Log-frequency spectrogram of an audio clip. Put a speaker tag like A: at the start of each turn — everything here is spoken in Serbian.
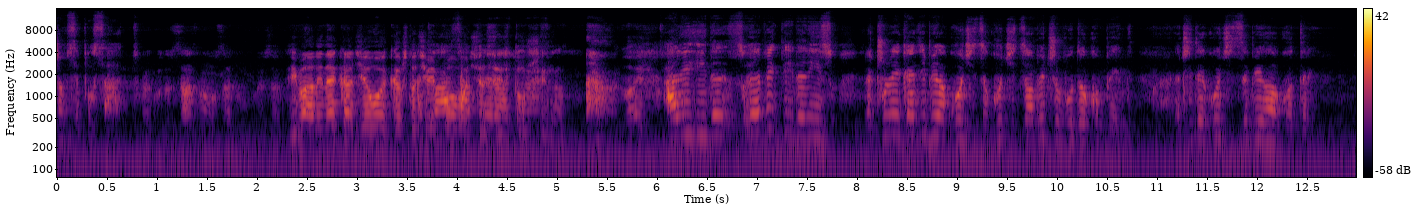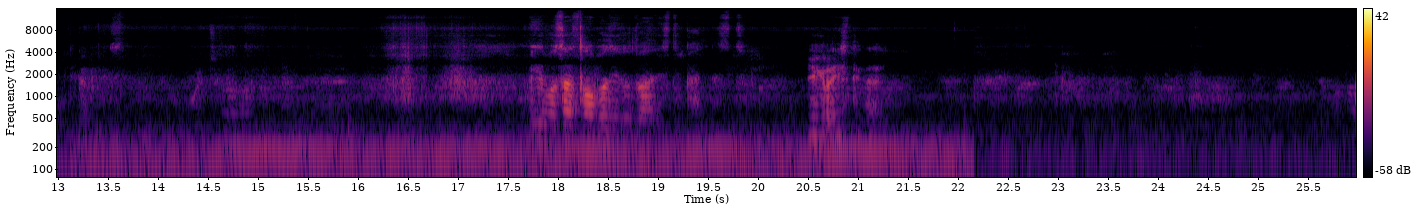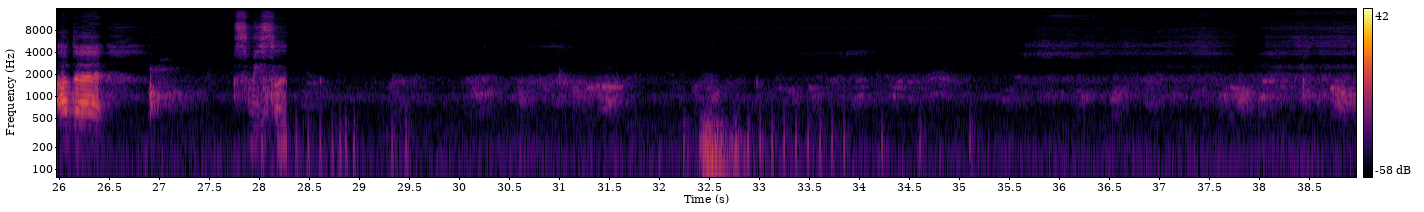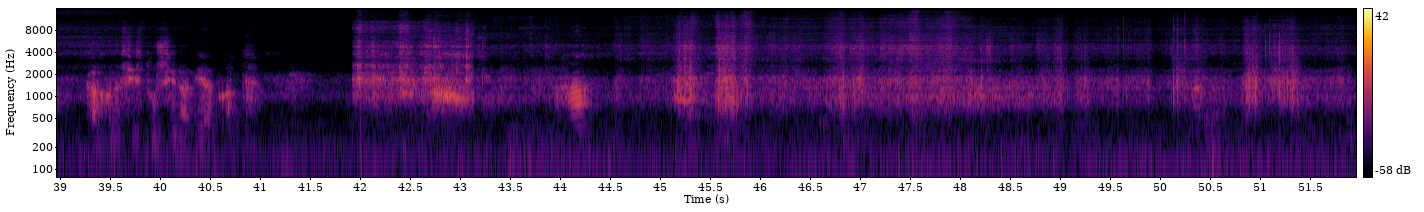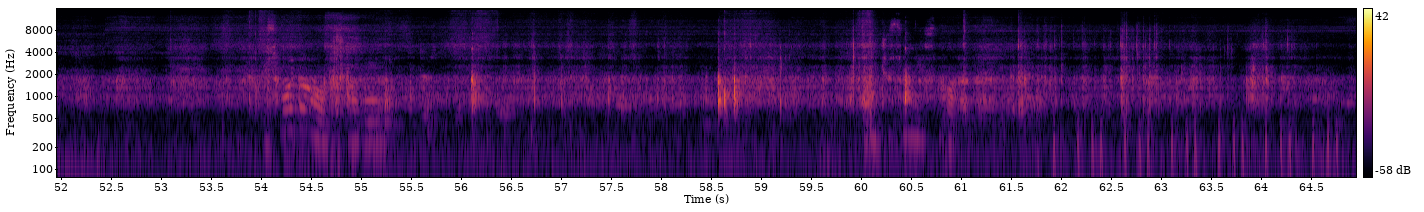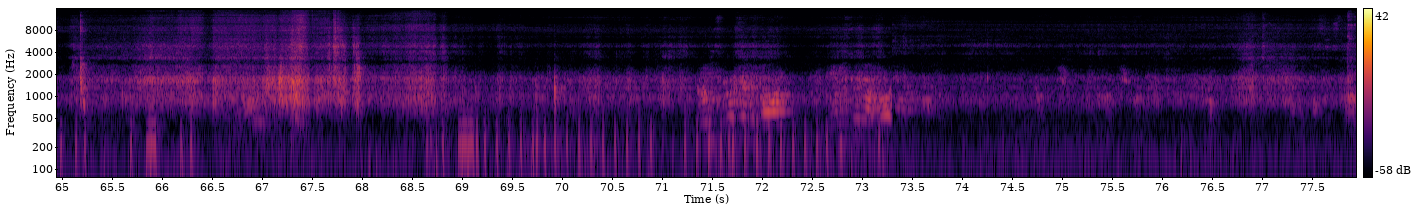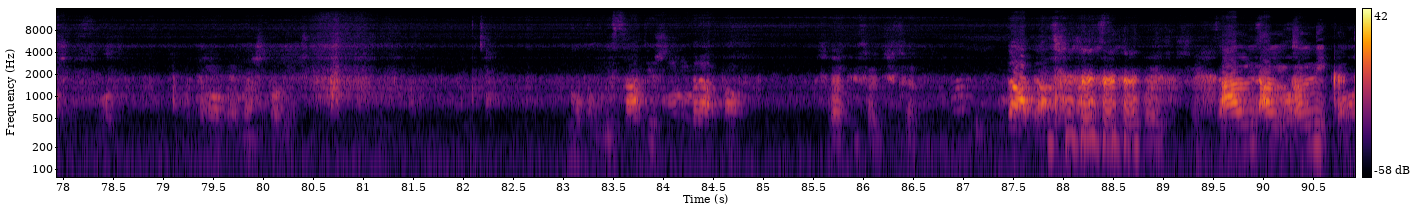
A: Šam se po satu.
B: Tako da saznamo sad koliko je sad.
C: Ima li neka djevojka što će mi
A: A dva
C: pomoći da se istušira?
A: Ali i da su efekti i da nisu. Računaj kad je bila kućica. Kućica obično bude oko pet. Znači da je kućica bila oko tri. Idemo sad slobodni do 12.15.
C: Igra istine.
A: A da je smislen. しのぎやかった。
D: Thank you. Sati još nije ni mrak pao.
C: Svaki sad će sedam.
D: Da, da.
C: Sedam.
E: ali, ali, ali nikad.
